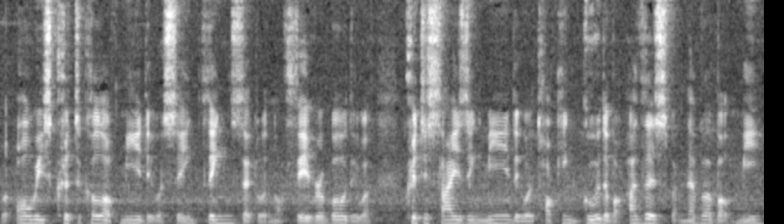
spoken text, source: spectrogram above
were always critical of me. They were saying things that were not favorable. They were criticizing me. They were talking good about others, but never about me.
